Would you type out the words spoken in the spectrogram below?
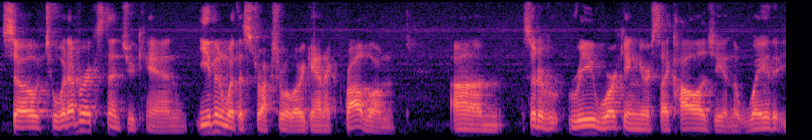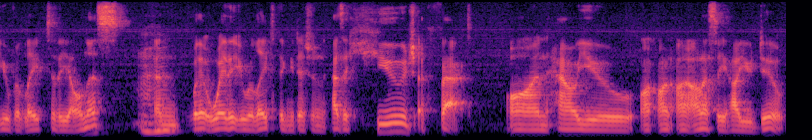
So, to whatever extent you can, even with a structural organic problem, um, sort of reworking your psychology and the way that you relate to the illness mm-hmm. and the way that you relate to the condition has a huge effect on how you, on, on honestly, how you do.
